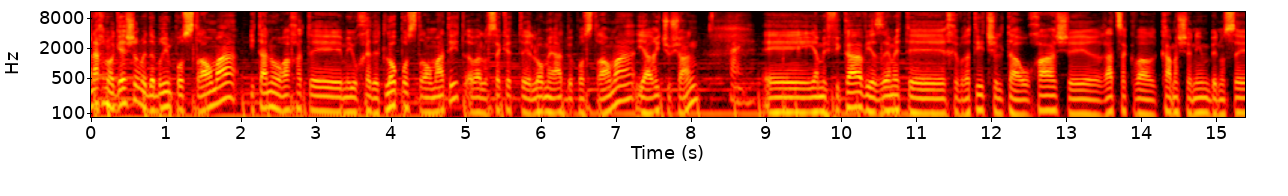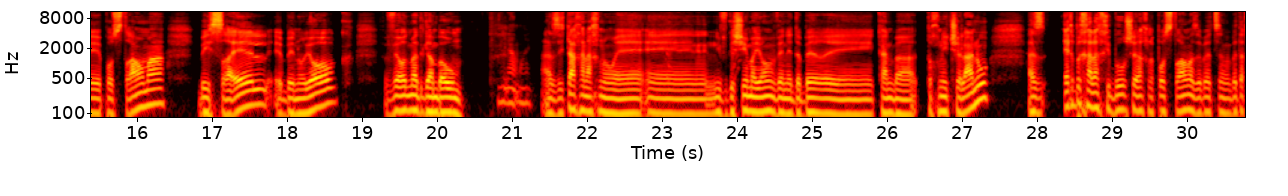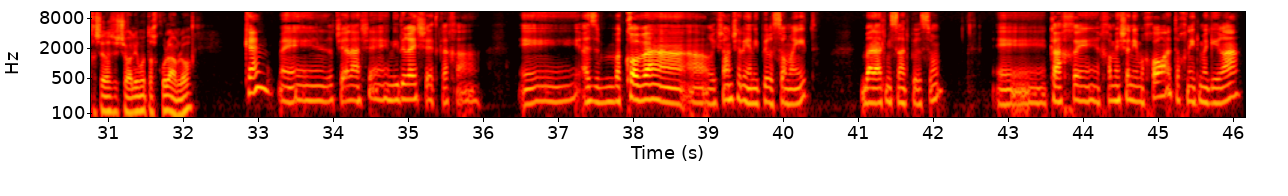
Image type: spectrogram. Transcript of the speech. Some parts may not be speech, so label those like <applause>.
אנחנו הגשר מדברים פוסט טראומה, איתנו אורחת אה, מיוחדת לא פוסט טראומטית, אבל עוסקת אה, לא מעט בפוסט טראומה, יערית שושן. היי. אה, היא המפיקה ויזמת אה, חברתית של תערוכה שרצה כבר כמה שנים בנושא פוסט טראומה, בישראל, אה, בניו יורק, ועוד מעט גם באו"ם. לגמרי. אז איתך אנחנו אה, אה, נפגשים היום ונדבר אה, כאן בתוכנית שלנו. אז איך בכלל החיבור שלך לפוסט טראומה זה בעצם בטח השאלה ששואלים אותך כולם, לא? כן, אה, זאת שאלה שנדרשת ככה. אה, אז בכובע הראשון שלי אני פרסומאית, בעלת משרד פרסום. אה, כך חמש שנים אחורה, תוכנית מגירה,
